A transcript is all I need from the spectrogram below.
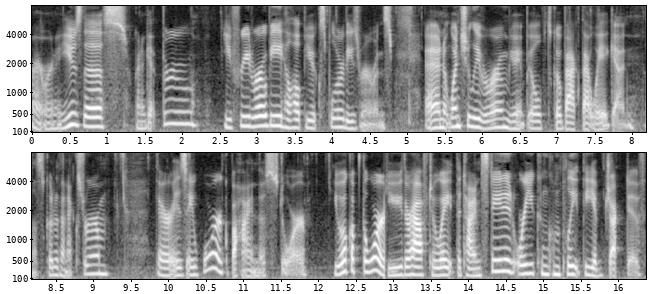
All right, we're going to use this. We're going to get through you freed Roby, he'll help you explore these ruins. And once you leave a room, you won't be able to go back that way again. Let's go to the next room. There is a warg behind this door. You woke up the warg. You either have to wait the time stated or you can complete the objective.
